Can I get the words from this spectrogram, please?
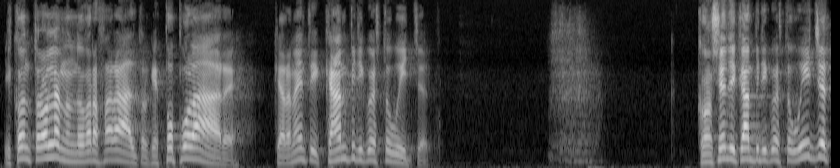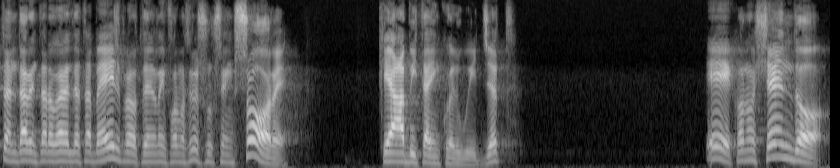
il controller non dovrà fare altro che popolare chiaramente i campi di questo widget. Conoscendo i campi di questo widget, andare a interrogare il database per ottenere informazioni sul sensore che abita in quel widget e conoscendo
